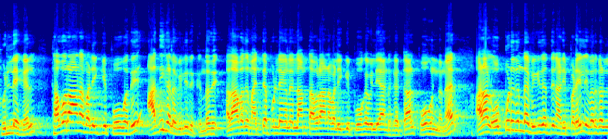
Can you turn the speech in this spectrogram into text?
பிள்ளைகள் தவறான வழிக்கு போவது அதிக அளவில் இருக்கின்றது. அதாவது மற்ற பிள்ளைகள் எல்லாம் தவறான வழிக்கு போகவில்லையா என்று கேட்டால் போகின்றனர். ஆனால் ஒப்பிடுகின்ற விகிதத்தின் அடிப்படையில் இவர்கள்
